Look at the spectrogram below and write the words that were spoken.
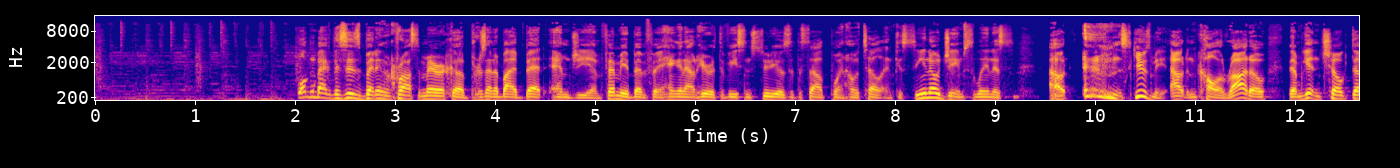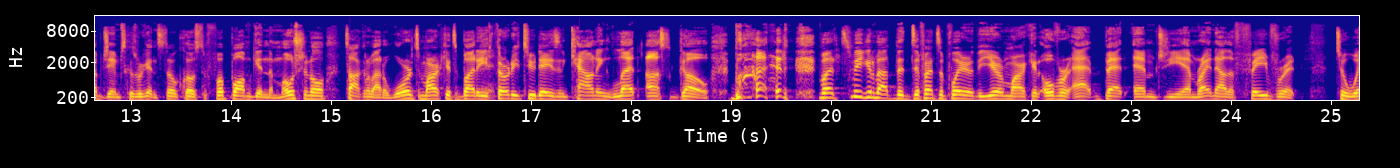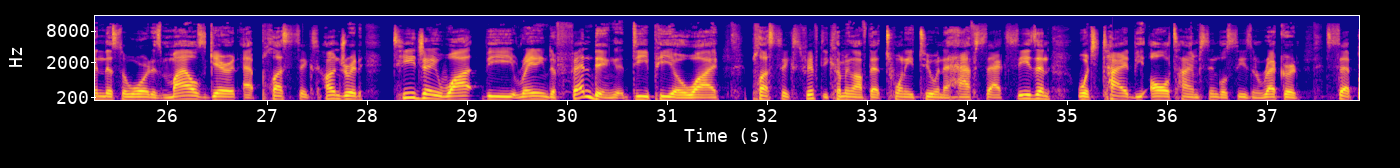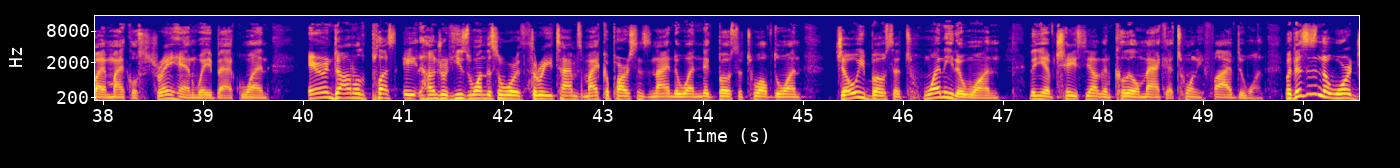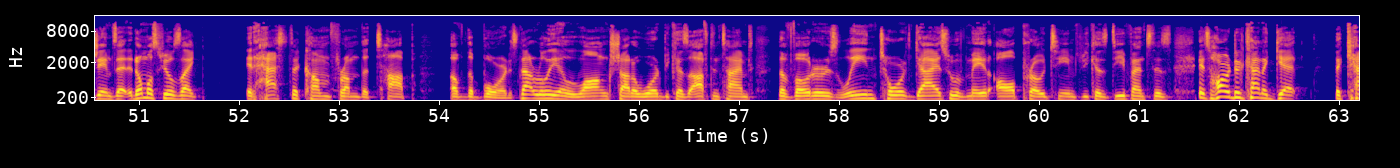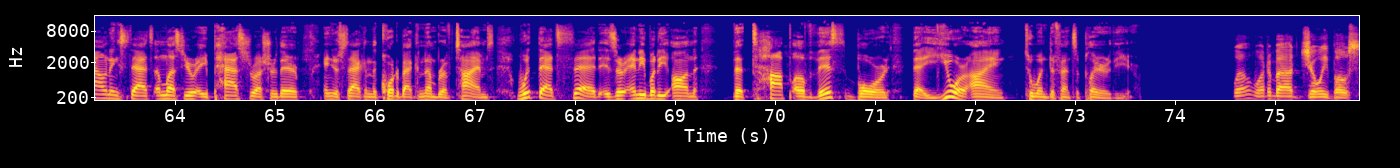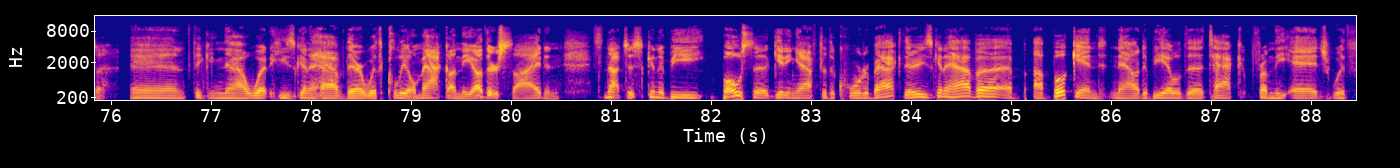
Welcome back. This is Betting Across America, presented by BetMGM. Femi Abebefe hanging out here at the VSiN Studios at the South Point Hotel and Casino. James Salinas out, excuse me, out in Colorado. I'm getting choked up, James, because we're getting so close to football. I'm getting emotional talking about awards markets, buddy. 32 days and counting. Let us go. But but speaking about the Defensive Player of the Year market over at BetMGM, right now the favorite to win this award is Myles Garrett at plus 600. TJ Watt, the reigning defending DPOY, plus 650, coming off that 22 and a half sack season, which tied the all time single season record set by Michael Strahan way back when. Aaron Donald plus 800. He's won this award three times. Micah Parsons 9 to 1. Nick Bosa 12 to 1. Joey Bosa 20 to 1. Then you have Chase Young and Khalil Mack at 25 to 1. But this is an award, James, that it almost feels like it has to come from the top of the board. It's not really a long shot award because oftentimes the voters lean toward guys who have made all pro teams because defenses, it's hard to kind of get the counting stats unless you're a pass rusher there and you're sacking the quarterback a number of times. With that said, is there anybody on the top of this board that you are eyeing to win Defensive Player of the Year? Well, what about Joey Bosa? And thinking now what he's going to have there with Khalil Mack on the other side. And it's not just going to be Bosa getting after the quarterback. There he's going to have a, a, bookend now to be able to attack from the edge with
